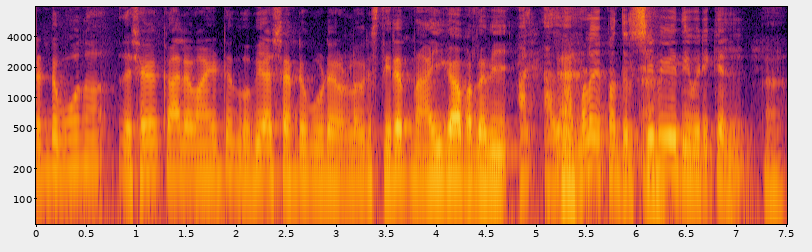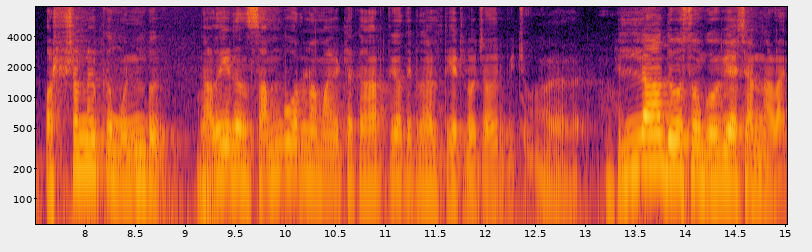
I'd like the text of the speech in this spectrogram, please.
രണ്ട് മൂന്ന് ദശകക്കാലമായിട്ട് ഗോപിയാശാന്റെ കൂടെയുള്ള ഒരു സ്ഥിര നായിക പദവി. അത് നമ്മൾ ഇപ്പം ദൃശ്യവേദി ഒരിക്കൽ വർഷങ്ങൾക്ക് മുൻപ് നളിയുടെ സമ്പൂർണമായിട്ട് കാർത്തിക തിരുനാൾ തിയേറ്ററിൽ വെച്ച് അവതരിപ്പിച്ചു. എല്ലാ ദിവസവും ഗോപിയാശാൻ നാളൻ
